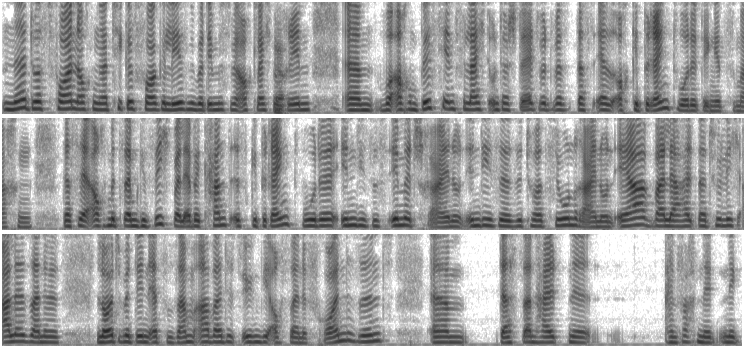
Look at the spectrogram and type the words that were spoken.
ne, du hast vorhin auch einen Artikel vorgelesen, über den müssen wir auch gleich noch ja. reden, ähm, wo auch ein bisschen vielleicht unterstellt wird, dass er auch gedrängt wurde, Dinge zu machen. Dass er auch mit seinem Gesicht, weil er bekannt ist, gedrängt wurde in dieses Image rein und in diese Situation rein. Und er, weil er halt natürlich alle seine Leute, mit denen er zusammenarbeitet, irgendwie auch seine Freunde sind, ähm, dass dann halt eine einfach eine, eine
